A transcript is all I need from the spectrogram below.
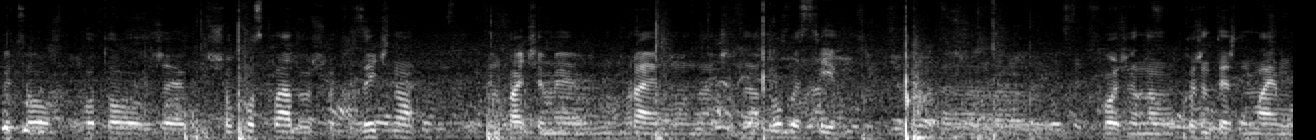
до цього готова вже що по складу, що фізично. Тим паче ми ну, граємо на чемпіонат області. Е, Кожен, ну, кожен тиждень маємо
